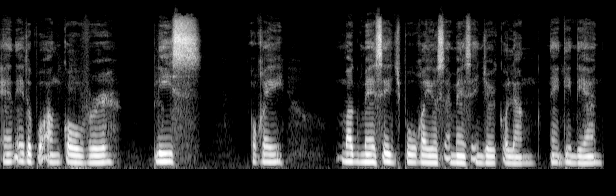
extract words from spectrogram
And ito po ang cover. Please, okay, mag-message po kayo sa messenger ko lang. Naintindihan?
